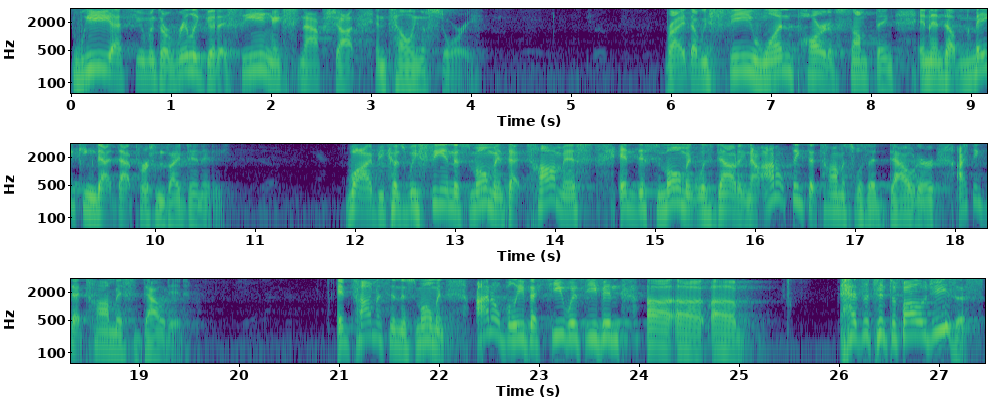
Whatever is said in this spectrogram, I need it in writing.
we as humans are really good at seeing a snapshot and telling a story. Right? That we see one part of something and end up making that that person's identity. Why? Because we see in this moment that Thomas in this moment was doubting. Now, I don't think that Thomas was a doubter. I think that Thomas doubted. And Thomas in this moment, I don't believe that he was even uh, uh, uh, hesitant to follow Jesus.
